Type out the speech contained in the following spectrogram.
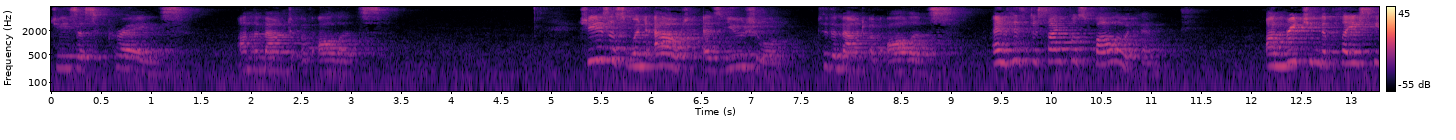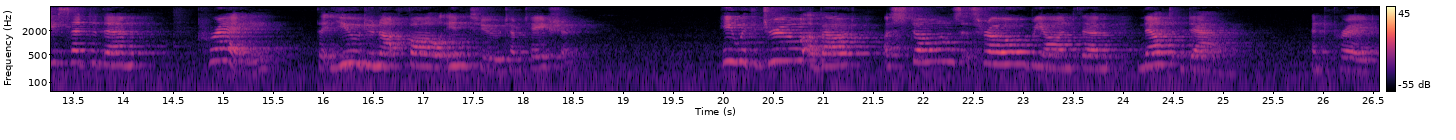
Jesus prays on the Mount of Olives. Jesus went out as usual to the Mount of Olives, and his disciples followed him. On reaching the place, he said to them, Pray that you do not fall into temptation. He withdrew about a stone's throw beyond them, knelt down, and prayed,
